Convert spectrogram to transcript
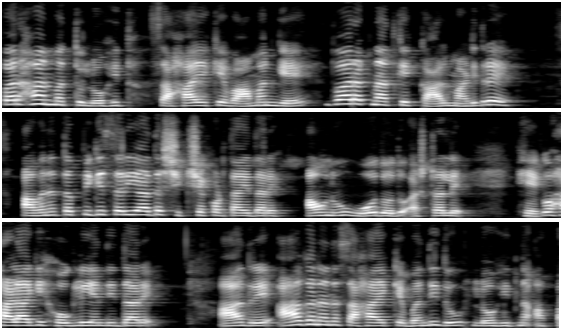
ಫರ್ಹಾನ್ ಮತ್ತು ಲೋಹಿತ್ ಸಹಾಯಕ್ಕೆ ವಾಮನ್ಗೆ ದ್ವಾರಕ್ನಾಥ್ಗೆ ಕಾಲ್ ಮಾಡಿದರೆ, ಅವನ ತಪ್ಪಿಗೆ ಸರಿಯಾದ ಶಿಕ್ಷೆ ಕೊಡ್ತಾ ಇದ್ದಾರೆ. ಅವನು ಓದೋದು ಅಷ್ಟರಲ್ಲೇ. ಹೇಗೋ ಹಾಳಾಗಿ ಹೋಗಲಿ ಎಂದಿದ್ದಾರೆ. ಆದರೆ ಆಗ ನನ್ನ ಸಹಾಯಕ್ಕೆ ಬಂದಿದ್ದು ಲೋಹಿತ್ನ ಅಪ್ಪ.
